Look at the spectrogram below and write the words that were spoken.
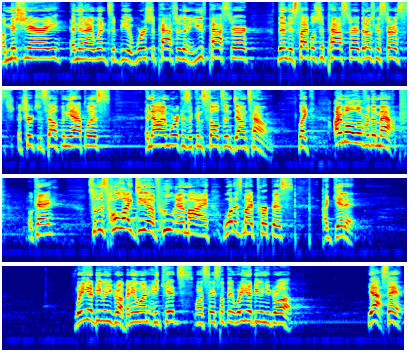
a missionary, and then I went to be a worship pastor, then a youth pastor, then a discipleship pastor. Then I was going to start a, a church in South Minneapolis, and now I'm work as a consultant downtown. Like, I'm all over the map, okay? So, this whole idea of who am I, what is my purpose, I get it. What are you gonna be when you grow up? Anyone? Any kids wanna say something? What are you gonna be when you grow up? Yeah, say it.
